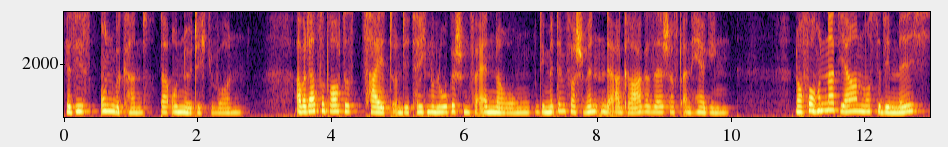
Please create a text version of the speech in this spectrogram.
Ja, sie ist unbekannt, da unnötig geworden. Aber dazu braucht es Zeit und die technologischen Veränderungen, die mit dem Verschwinden der Agrargesellschaft einhergingen. Noch vor 100 Jahren musste die Milch,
